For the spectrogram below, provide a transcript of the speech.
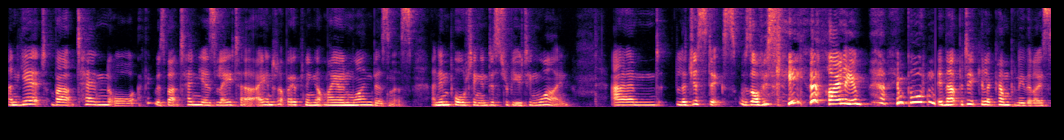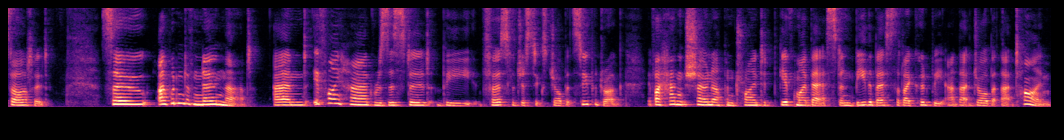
And yet about 10 or I think it was about 10 years later, I ended up opening up my own wine business and importing and distributing wine. And logistics was obviously highly important in that particular company that I started. So I wouldn't have known that and if I had resisted the first logistics job at Superdrug, if I hadn't shown up and tried to give my best and be the best that I could be at that job at that time,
